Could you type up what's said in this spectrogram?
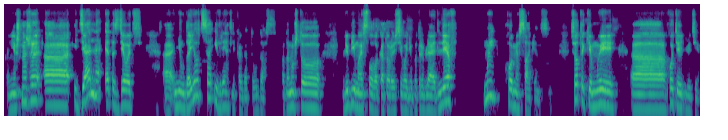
конечно же, э, идеально это сделать э, не удается и вряд ли когда-то удастся. Потому что любимое слово, которое сегодня употребляет Лев, мы homo sapiens. Все-таки мы, э, хоть и люди,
